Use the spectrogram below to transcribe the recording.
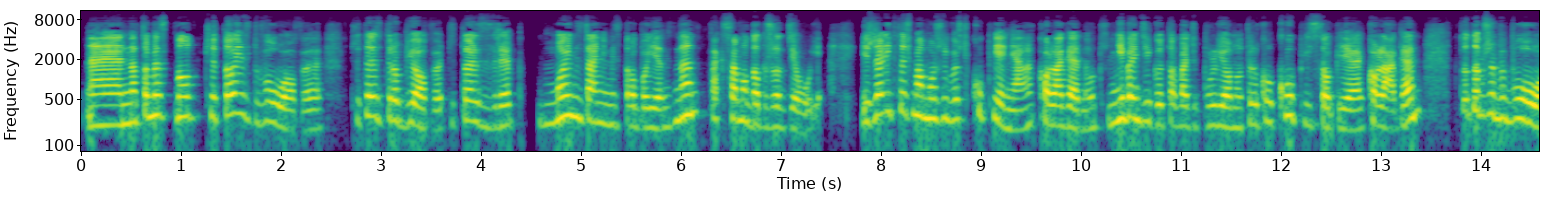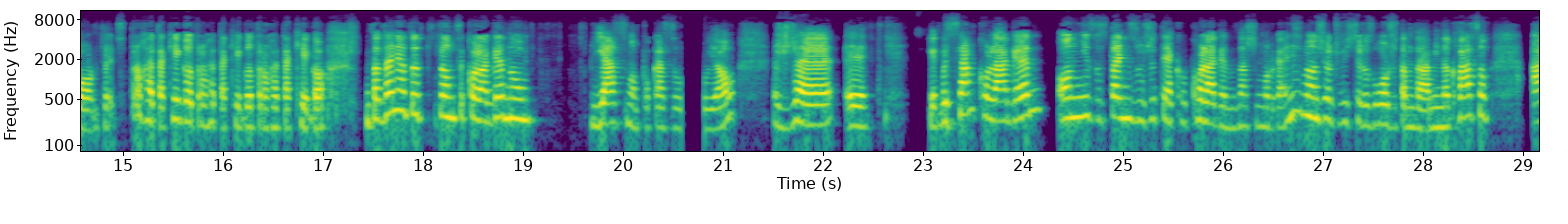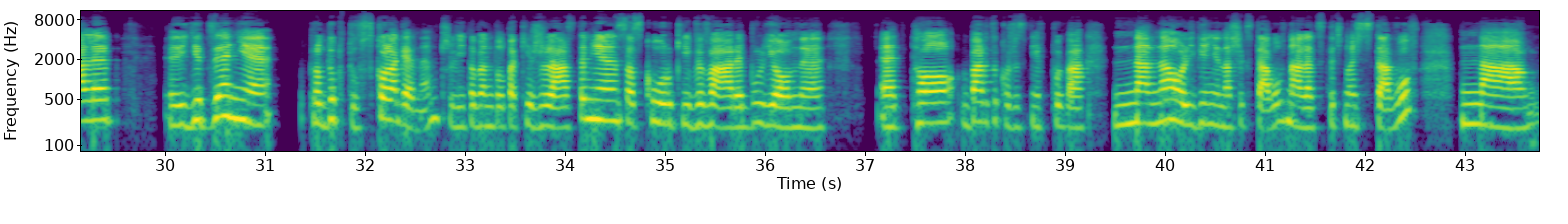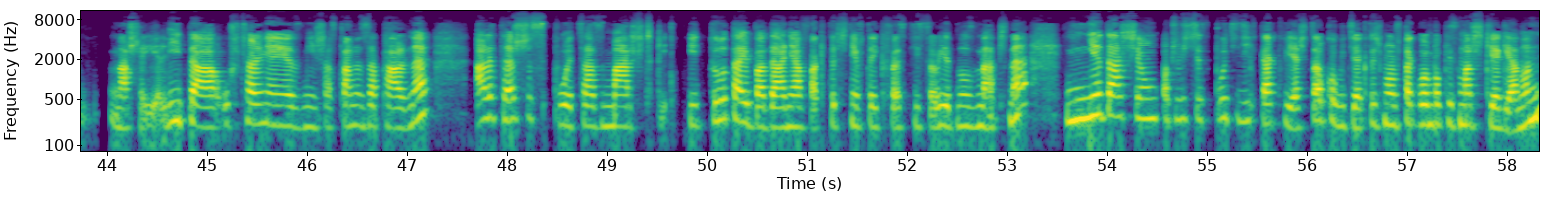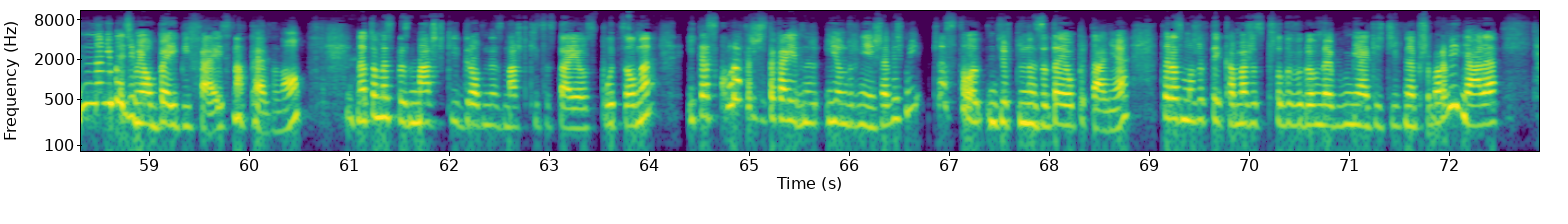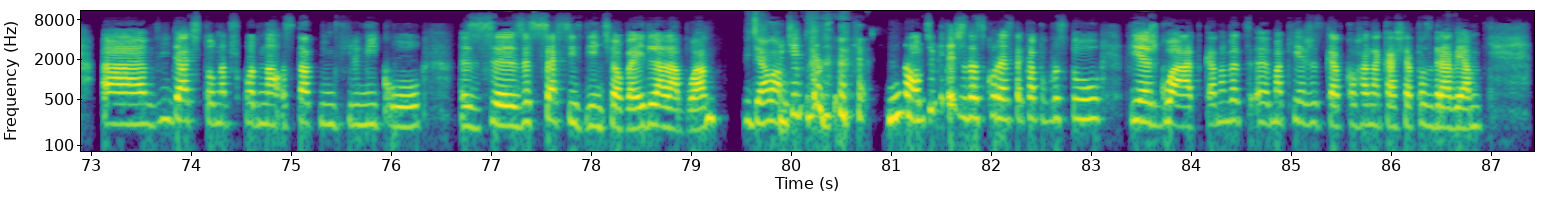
E, natomiast no, czy to jest wołowy, czy to jest drobiowy, czy to jest z ryb, moim zdaniem jest to obojętne, tak samo dobrze oddziałuje. Jeżeli ktoś ma możliwość kupienia kolagenu, czyli nie będzie gotować bulionu, tylko kupi sobie kolagen, to dobrze by było łączyć. Trochę takiego, trochę takiego, trochę takiego. Badania dotyczące kolagenu jasno pokazują, że y, jakby sam kolagen, on nie zostanie zużyty jako kolagen w naszym organizmie, on się oczywiście rozłoży tam do aminokwasów, ale y, jedzenie produktów z kolagenem, czyli to będą takie żelaste mięsa, skórki, wywary, buliony, e, to bardzo korzystnie wpływa na naoliwienie naszych stawów, na elastyczność stawów, na nasze jelita, uszczelnia je, zmniejsza stany zapalne, ale też spłyca zmarszczki. I tutaj badania faktycznie w tej kwestii są jednoznaczne. Nie da się oczywiście spłycić ich tak, wiesz, całkowicie, jak ktoś ma już tak głębokie zmarszczki jak ja, no, no nie będzie miał baby face, na pewno. Natomiast te zmarszczki, drobne zmarszczki zostają spłycone i ta skóra też jest taka jądrniejsza. Wiesz, mi często dziewczyny zadają pytanie, teraz może w tej kamerze z przodu wygląda jakby miała jakieś dziwne przebarwienie, ale e, widać to na przykład na ostatnim filmiku z, ze sesji zdjęciowej dla Labłan. Widziałam. No, gdzie widać, że ta skóra jest taka po prostu, wiesz, gładka. Nawet e, makijażystka, kochana Kasia, pozdrawiam,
